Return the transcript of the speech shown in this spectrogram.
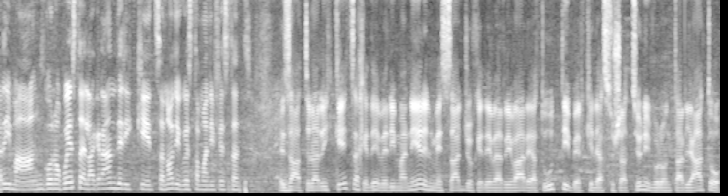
rimangono. Questa è la grande ricchezza no, di questa manifestazione. Esatto, la ricchezza che deve rimanere, il messaggio che deve arrivare a tutti perché le associazioni, il volontariato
